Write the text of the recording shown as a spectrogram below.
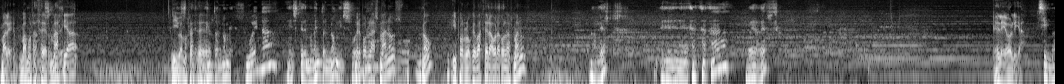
Vale, vamos a hacer magia. Y vamos a Este de hacer. momento no me suena. Este de momento no me suena. Hombre, por las manos, ¿no? Y por lo que va a hacer ahora con las manos. A ver. Eh, ah, ah, ah. A ver, a ver. El Eolia. Sí, no,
